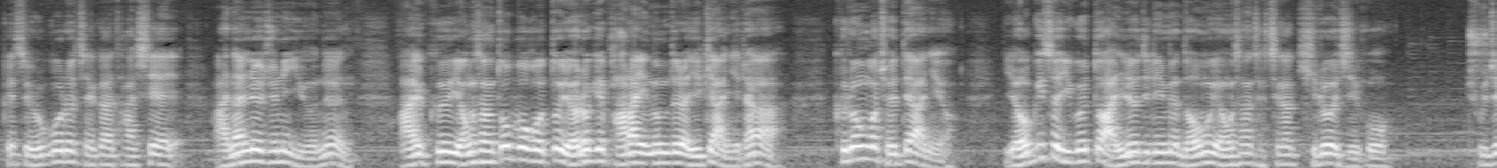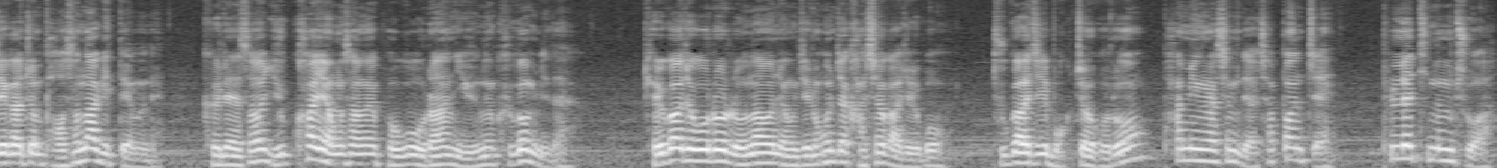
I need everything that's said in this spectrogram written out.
그래서 요거를 제가 다시 안 알려주는 이유는 아 그 영상 또 보고 또 여러 개 봐라 이놈들아 이게 아니라 그런 거 절대 아니에요. 여기서 이걸 또 알려드리면 너무 영상 자체가 길어지고 주제가 좀 벗어나기 때문에 그래서 6화 영상을 보고 오라는 이유는 그겁니다. 결과적으로 로나온 영지를 혼자 가셔가지고 두 가지 목적으로 파밍을 하시면 돼요. 첫 번째 플래티넘 주화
